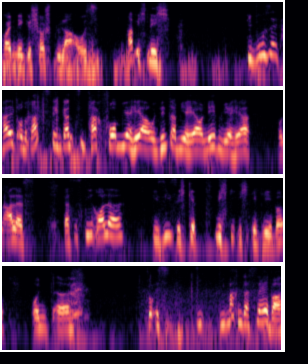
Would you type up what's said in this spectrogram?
räum den Geschirrspüler aus. Habe ich nicht. Die wuselt halt und ratzt den ganzen Tag vor mir her und hinter mir her und neben mir her und alles. Das ist die Rolle, die sie sich gibt, nicht die ich ihr gebe. Und äh, so ist die, die machen das selber.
